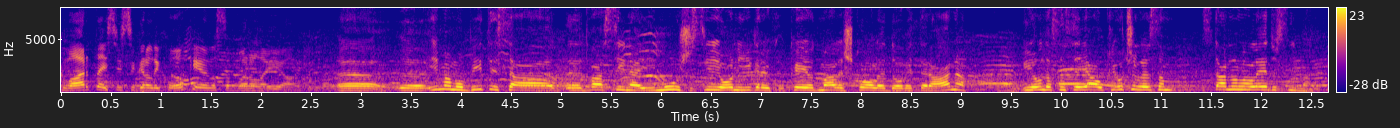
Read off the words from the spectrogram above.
kvarta i svi su igrali hokej, onda sam morala i ja. E, e, imam obitelj sa e, dva sina i muž, svi oni igraju hokej od male škole do veterana i onda sam se ja uključila jer sam stano na ledu s njima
